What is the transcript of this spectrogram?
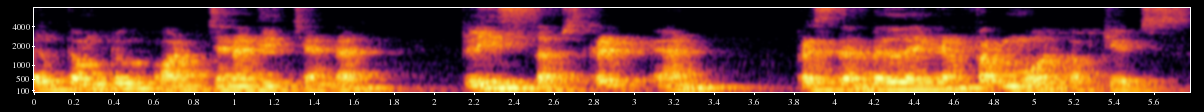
Welcome to Art JanaG channel. Please subscribe and press the bell icon for more updates.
